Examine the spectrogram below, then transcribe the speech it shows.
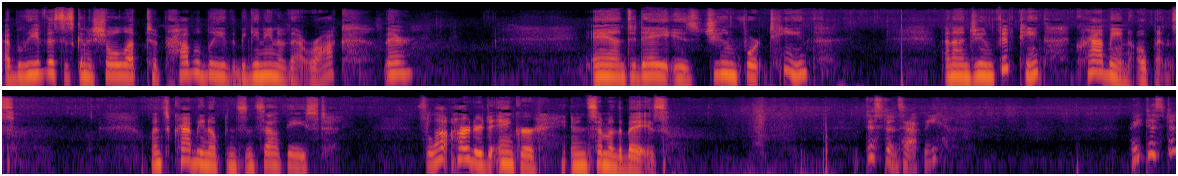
I believe this is going to shoal up to probably the beginning of that rock there. And today is June 14th. And on June 15th, crabbing opens. Once crabbing opens in Southeast, it's a lot harder to anchor in some of the bays. Distance happy. Right, Diston?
